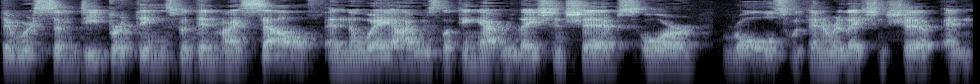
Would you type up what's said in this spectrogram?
There were some deeper things within myself and the way I was looking at relationships or roles within a relationship and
